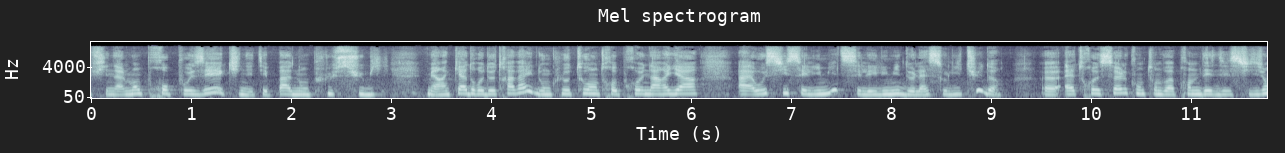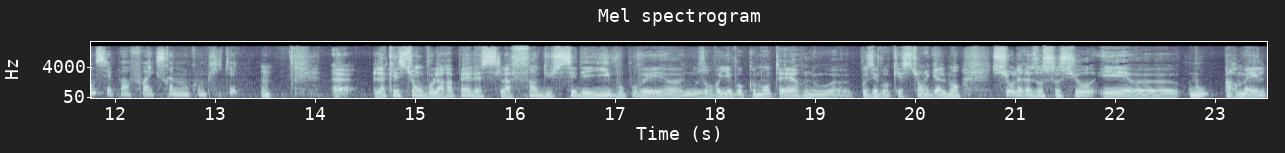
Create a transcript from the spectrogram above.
finalement proposé et qui n'était pas non plus subi mais un cadre de travail. Donc l'auto-entrepreneuriat a aussi ses limites, c'est les limites de la solitude. Euh, être seul quand on doit prendre des décisions, c'est parfois extrêmement compliqué. Hum. Euh, la question, on vous la rappelle, est-ce la fin du CDI Vous pouvez euh, nous envoyer vos commentaires, nous poser vos questions également sur les réseaux sociaux et ou par mail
